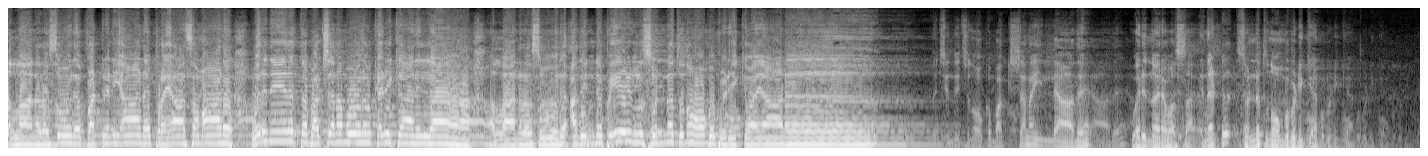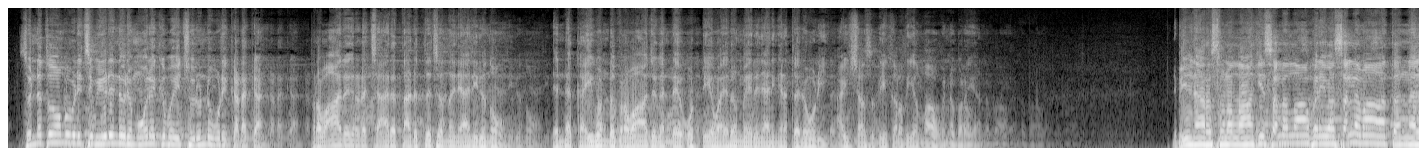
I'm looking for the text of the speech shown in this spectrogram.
അള്ളാഹ് റസൂൽ പട്ടിണിയാണ് പ്രയാസമാണ്. ഒരു നേരത്തെ ഭക്ഷണം പോലും കഴിക്കാനില്ല. അള്ളാഹ് റസൂൽ അതിന്റെ പേരിൽ സുന്നത്ത് നോമ്പ് പിടിക്കുകയാണ്. ചിന്തിച്ചു നോക്ക് ഭക്ഷണം ഇല്ലാതെ വരുന്ന ഒരവസ്ഥ എന്നിട്ട് സുന്നത്ത് നോമ്പ് പിടിക്കാൻ. സുന്നത്ത് നോമ്പ് പിടിച്ച് വീടിന്റെ ഒരു മൂലയ്ക്ക് പോയി ചുരുണ്ടുകൂടി കിടക്കാൻ പ്രവാചകരുടെ ചാരത്തടുത്ത് ചെന്ന് ഞാനിരുന്നു. എന്റെ കൈകൊണ്ട് പ്രവാചകന്റെ ഒട്ടിയ വയറന്മേര് ഞാൻ ഇങ്ങനെ തലോടി. ഐഷ സദീഖ് റളിയല്ലാഹു എന്ന് പറയാൻ. തങ്ങൾ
